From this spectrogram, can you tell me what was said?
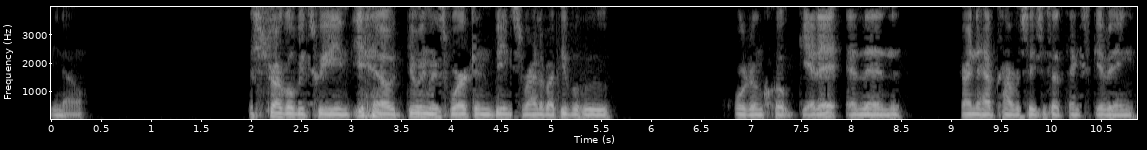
you know, the struggle between you know doing this work and being surrounded by people who quote unquote get it and then trying to have conversations at thanksgiving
